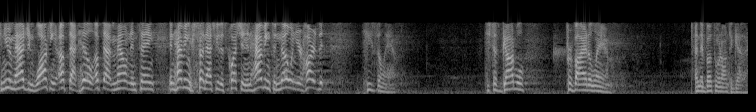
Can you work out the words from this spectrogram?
Can you imagine walking up that hill, up that mountain, and saying, and having your son ask you this question, and having to know in your heart that he's the lamb? He says, God will provide a lamb. And they both went on together.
